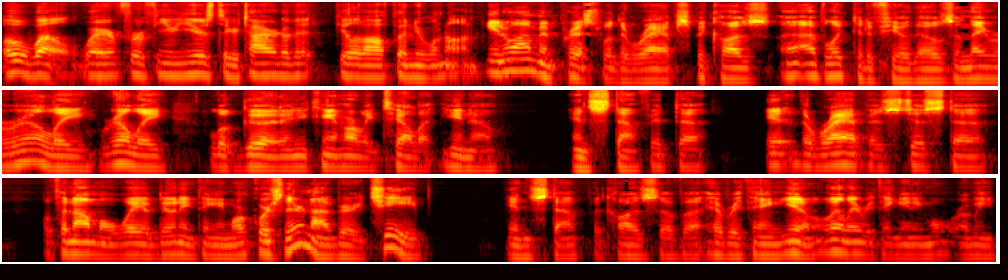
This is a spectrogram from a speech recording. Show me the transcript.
Oh well, wear it for a few years till you're tired of it, peel it off, put a new one on. You know, I'm impressed with the wraps because I've looked at a few of those and they really, really look good, and you can't hardly tell it, you know, and stuff. It, uh, it the wrap is just uh, a phenomenal way of doing anything anymore. Of course, they're not very cheap and stuff because of uh, everything, you know, well, everything anymore. I mean,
